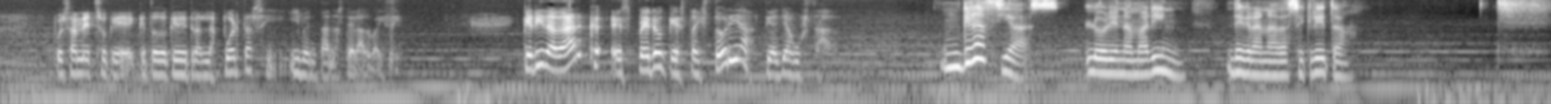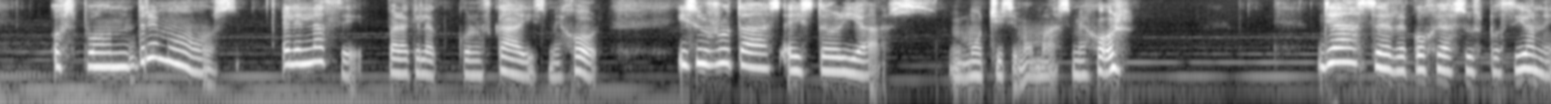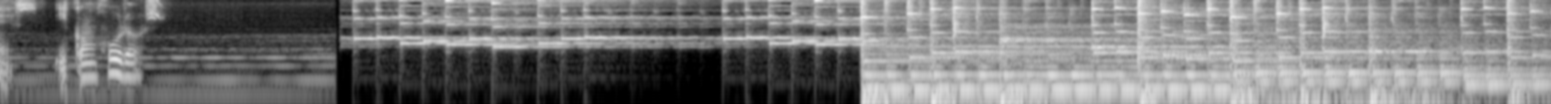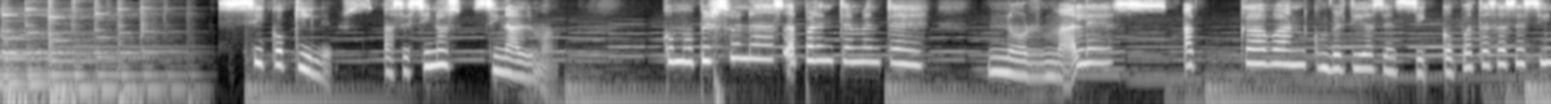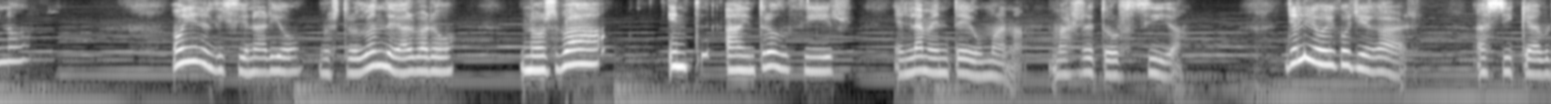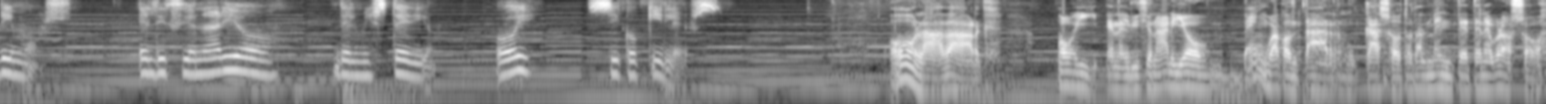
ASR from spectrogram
pues han hecho que, todo quede tras las puertas y, ventanas del albaicín. Querida Dark, espero que esta historia te haya gustado. Gracias, Lorena Marín, de Granada Secreta. Os pondremos el enlace para que la conozcáis mejor y sus rutas e historias muchísimo más mejor. Ya se recoge a sus pociones y conjuros. Psycho-killers, asesinos sin alma. Como personas aparentemente normales, acaban convertidas en psicópatas asesinos. Hoy en el diccionario, nuestro duende Álvaro nos va a introducir en la mente humana más retorcida. Ya le oigo llegar, así que abrimos el diccionario del misterio. Hoy, Psycho Killers. Hola, Dark. Hoy en el diccionario vengo a contar un caso totalmente tenebroso.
